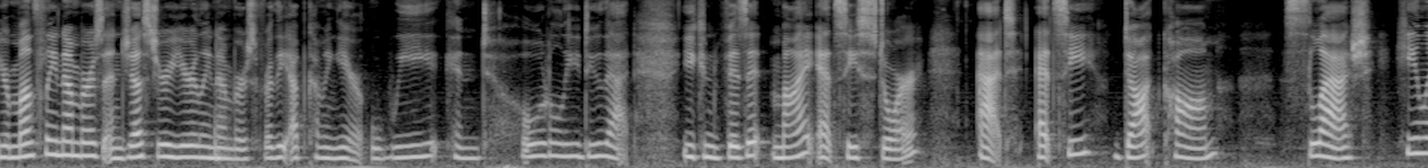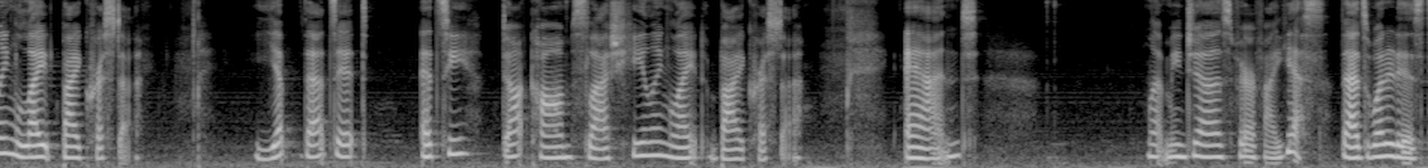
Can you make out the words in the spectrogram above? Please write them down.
your monthly numbers and just your yearly numbers for the upcoming year, we can totally do that. You can visit my Etsy store at etsy.com slash healing light by Krista. Yep, that's it. Etsy.com slash healing light by Krista. And let me just verify. Yes, that's what it is.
